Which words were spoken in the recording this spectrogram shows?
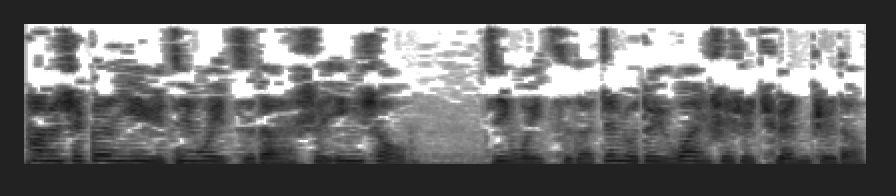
他们是更易于敬畏词的，是应受敬畏词的。真主对于万事是全知的。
